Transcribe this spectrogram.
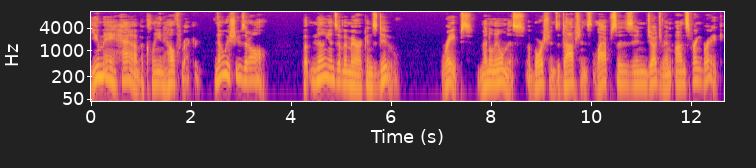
you may have a clean health record, no issues at all, but millions of Americans do. rapes, mental illness, abortions, adoptions, lapses in judgment on spring break.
